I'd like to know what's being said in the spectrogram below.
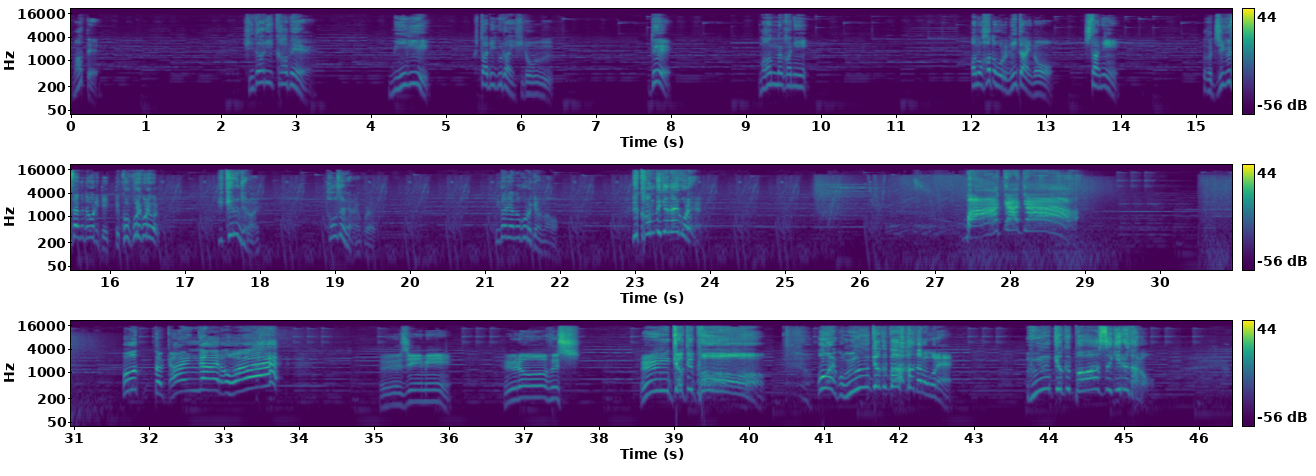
待て。左壁、右、二人ぐらい拾う。で、真ん中に、あのハトホール2体の下に、なんかジグザグで降りていって、これこれこれこれ、いけるんじゃない？倒せるんじゃない？これ。左は残るけどな。え、完璧じゃない？これ。バカかもっと考えろ、おい不死身、不老不死、運極パワーおい、これ運極パワーだろ、これ運極パワーすぎるだろ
